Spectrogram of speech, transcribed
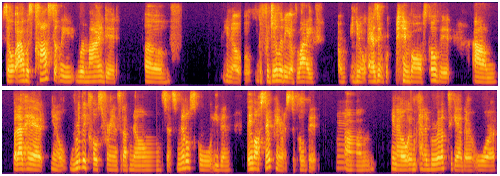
So I was constantly reminded of, you know, the fragility of life, uh, you know, as it involves COVID. Um, but I've had, you know, really close friends that I've known since middle school. Even they lost their parents to COVID. Mm. Um, you know, and we kind of grew up together, or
